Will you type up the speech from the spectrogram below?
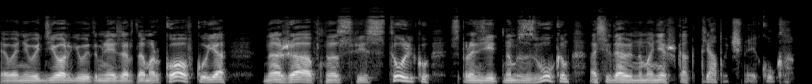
Эва не выдергивает у меня изо рта морковку, я, нажав на свистульку, с пронзительным звуком оседаю на манеж, как тряпочная кукла.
